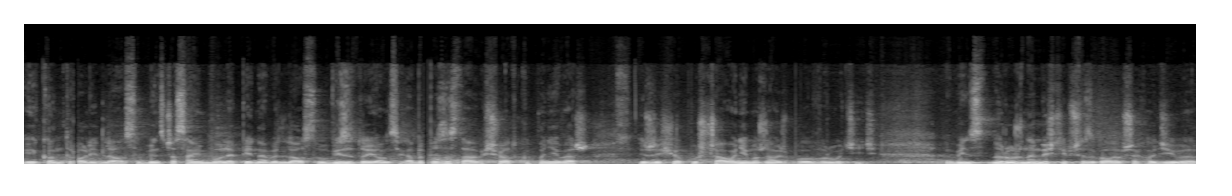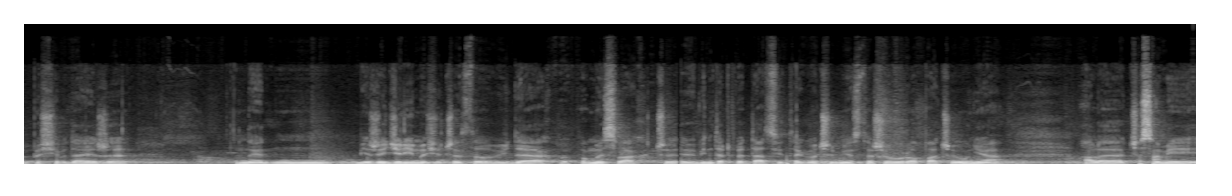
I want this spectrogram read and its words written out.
i kontroli dla osób, więc czasami było lepiej nawet dla osób wizytujących, aby pozostały w środku, ponieważ jeżeli się opuszczało, nie można już było wrócić. Więc no, różne myśli przez głowę przechodziły. Bo się wydaje, że jeżeli dzielimy się często w ideach, pomysłach, czy w interpretacji tego, czym jest też Europa, czy Unia, ale czasami e,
